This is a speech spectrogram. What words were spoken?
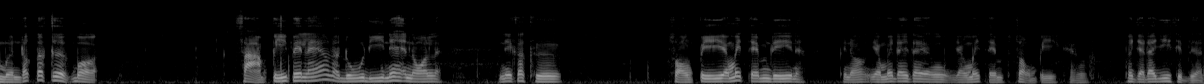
เหมือนดรเกิกบอกสามปีไปแล้วล่ะดูดีแน่นอนเลยนี่ก็คือสองปียังไม่เต็มดีนะพี่น้องยังไม่ได้ได้ยังไม่เต็มสองปีครั้งเพื่อจะได้ยี่สิบเดือน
